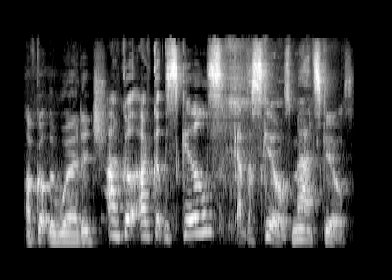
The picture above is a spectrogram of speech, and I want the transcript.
I've got the wordage. I've got I've got the skills. got the skills, mad skills.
